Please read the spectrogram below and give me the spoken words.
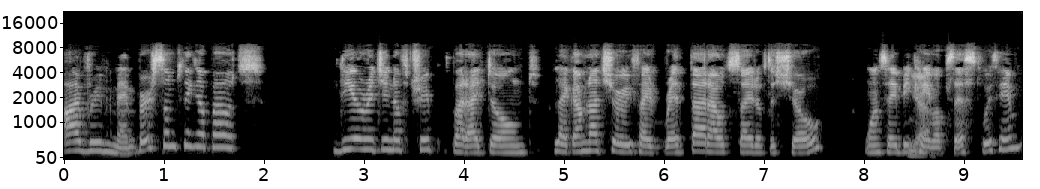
I remember something about the origin of Trip, but I don't like. I'm not sure if I read that outside of the show once I became yeah. obsessed with him,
